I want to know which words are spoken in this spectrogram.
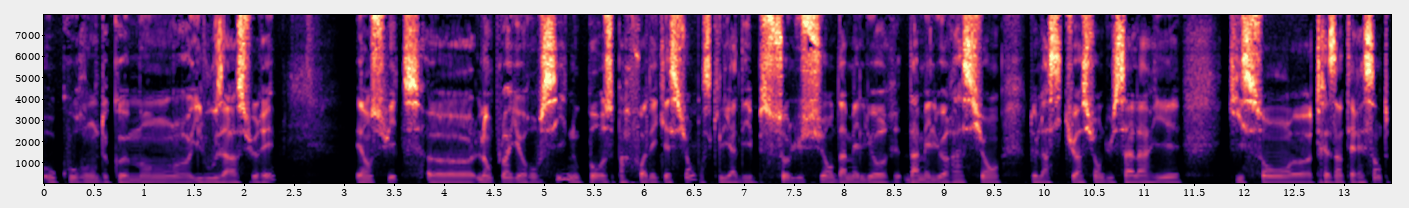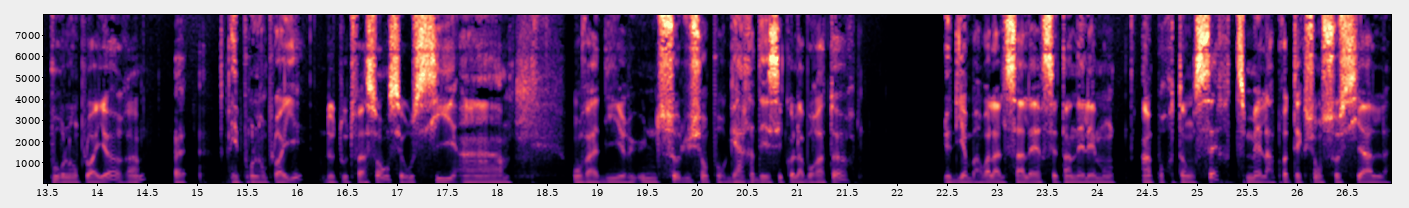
au courant de comment euh, il vous a assuré. Et ensuite, euh, l'employeur aussi nous pose parfois des questions parce qu'il y a des solutions d'amélior- d'amélioration de la situation du salarié qui sont euh, très intéressantes pour l'employeur hein, Ouais. et pour l'employé. De toute façon, c'est aussi un, on va dire, une solution pour garder ses collaborateurs de dire ben voilà le salaire c'est un élément important certes mais la protection sociale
